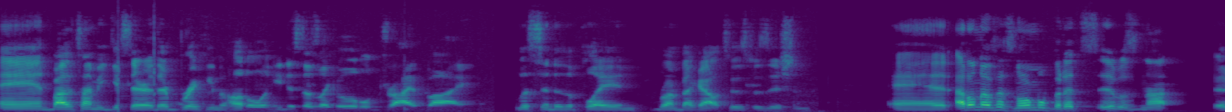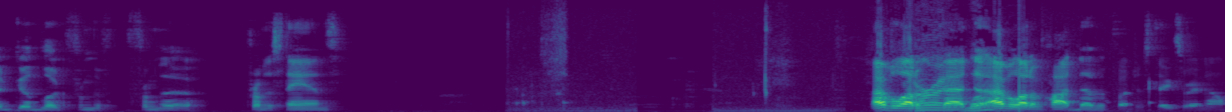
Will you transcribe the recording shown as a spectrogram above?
And by the time he gets there, they're breaking the huddle, and he just does like a little drive by, listen to the play, and run back out to his position. And I don't know if that's normal, but it's it was not a good look from the from the from the stands. I have a lot of right, bad. well- I have a lot of hot Devin Funchess takes right now.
